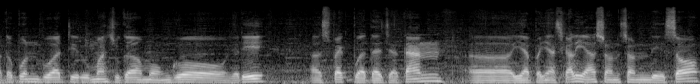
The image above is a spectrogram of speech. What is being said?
ataupun buat di rumah juga monggo. Jadi uh, spek buat hajatan uh, ya banyak sekali ya. Sound-sound deso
